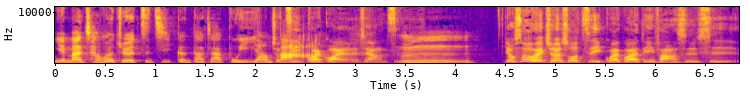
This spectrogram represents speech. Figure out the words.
也蛮常会觉得自己跟大家不一样吧，就自己怪怪的这样子。嗯，有时候我会觉得说自己怪怪的地方是不是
